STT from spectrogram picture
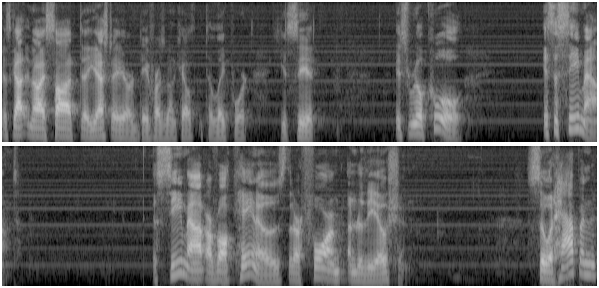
It's got, you know, I saw it uh, yesterday or day before I was going to, to Lakeport. You can see it. It's real cool. It's a seamount. A seamount are volcanoes that are formed under the ocean. So what happened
